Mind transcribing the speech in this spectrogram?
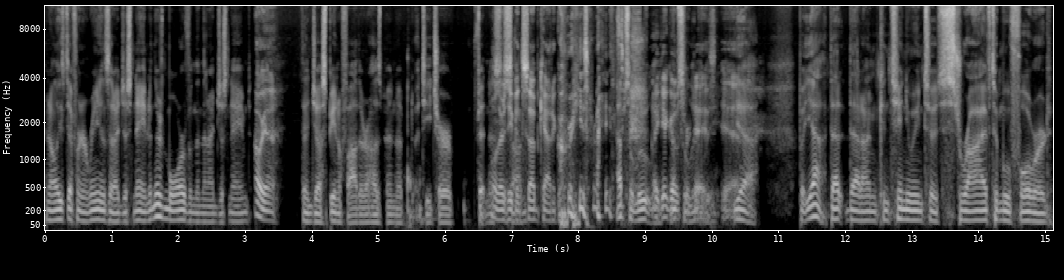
in all these different arenas that I just named, and there's more of them than, than I just named Oh yeah. Than just being a father, a husband, a, a teacher, fitness. Well, there's even subcategories, right? Absolutely. Like, it goes for days. Yeah. Yeah. But yeah, that that I'm continuing to strive to move forward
